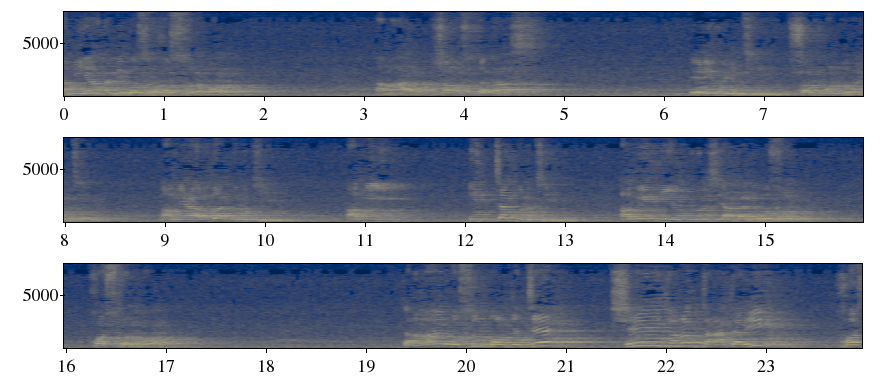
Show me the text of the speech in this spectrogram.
আমি আগামী বছর হজ করব। আমার সমস্ত কাজ এড়ি হয়েছে সম্পন্ন হয়েছে। আমি আলাদা করছি। আমি ইচ্ছা করেছি, আমি নিয়োগ করেছি আগামী বছর হজ করব। তা আমার রসুল বলতেছে সেই যেন তাড়াতাড়ি হজ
